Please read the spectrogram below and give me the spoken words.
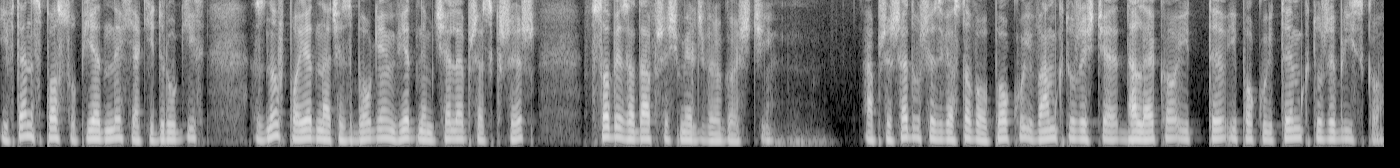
I w ten sposób jednych, jak i drugich znów pojednać z Bogiem w jednym ciele przez krzyż, w sobie zadawszy śmierć wrogości. A przyszedłszy zwiastował pokój wam, którzyście daleko i, ty, i pokój tym, którzy blisko.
